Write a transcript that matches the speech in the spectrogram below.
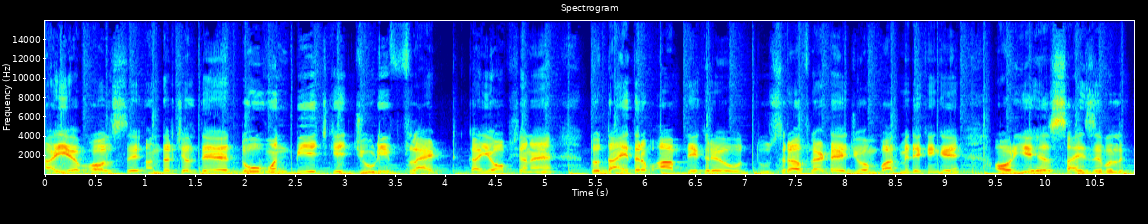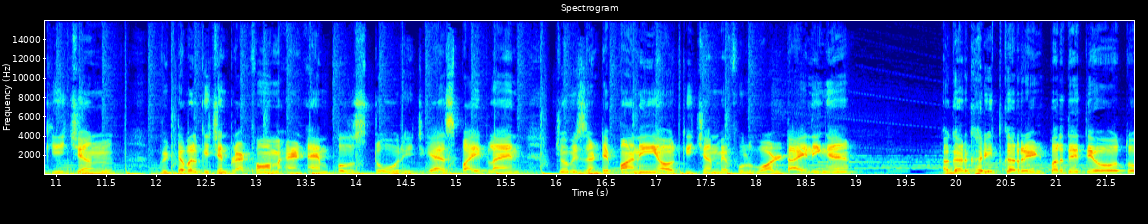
आइए अब हॉल से अंदर चलते हैं। दो वन बी एच के जोड़ी फ्लैट का ये ऑप्शन है। तो दाएँ तरफ़ आप देख रहे हो, दूसरा फ्लैट है जो हम बाद में देखेंगे। और ये है sizeable kitchen with double kitchen platform and ample storage gas pipeline चौबीस घंटे पानी और किचन में फुल वॉल टाइलिंग है। अगर खरीद कर रेंट पर देते हो तो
